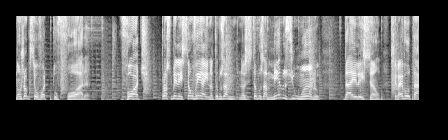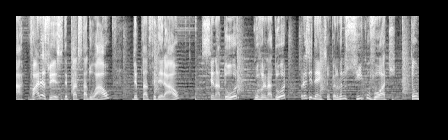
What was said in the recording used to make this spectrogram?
não jogue seu voto fora. Vote. Próxima eleição vem aí, nós estamos a, nós estamos a menos de um ano da eleição. Você vai votar várias vezes: deputado estadual, deputado federal, senador governador, presidente. São pelo menos cinco votos. Então,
